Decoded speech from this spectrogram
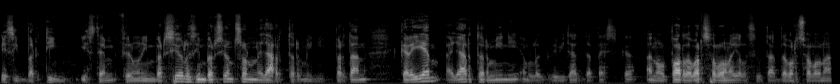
és invertint, i estem fent una inversió, les inversions són a llarg termini. Per tant, creiem a llarg termini amb l'activitat de pesca en el port de Barcelona i a la ciutat de Barcelona.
